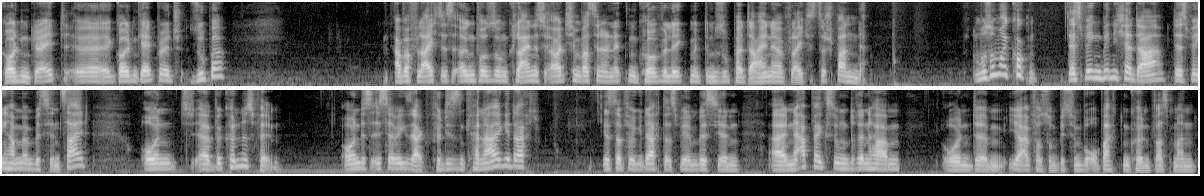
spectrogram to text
Golden Gate, äh, Golden Gate Bridge, super. Aber vielleicht ist irgendwo so ein kleines Örtchen, was in einer netten Kurve liegt mit einem super Diner, vielleicht ist das spannender. Muss man mal gucken. Deswegen bin ich ja da, deswegen haben wir ein bisschen Zeit und äh, wir können das filmen. Und es ist ja, wie gesagt, für diesen Kanal gedacht, ist dafür gedacht, dass wir ein bisschen äh, eine Abwechslung drin haben und ähm, ihr einfach so ein bisschen beobachten könnt, was man,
